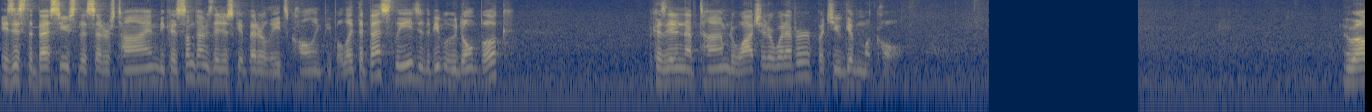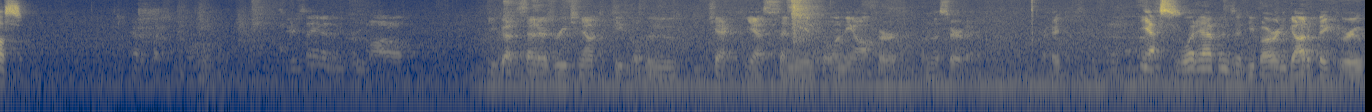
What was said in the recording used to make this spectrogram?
is this the best use of the setter's time? Because sometimes they just get better leads calling people. Like the best leads are the people who don't book because they didn't have time to watch it or whatever, but you give them a call. Who else? You're saying in the group model, you've got setters reaching out to people who check yes, send me info on the offer on the survey, right? Yes. What happens if you've already got a big group?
